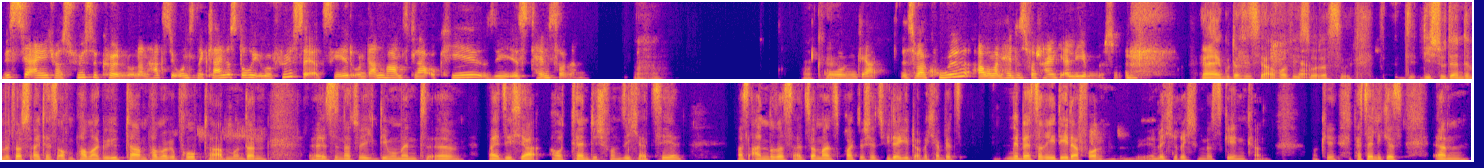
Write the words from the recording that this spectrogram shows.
Wisst ihr eigentlich, was Füße können? Und dann hat sie uns eine kleine Story über Füße erzählt und dann war uns klar, okay, sie ist Tänzerin. Aha. Okay. Und ja, es war cool, aber man hätte es wahrscheinlich erleben müssen. Ja, ja, gut, das ist ja häufig ja. so, dass die, die, Studentin wird wahrscheinlich das auch ein paar Mal geübt haben, ein paar Mal geprobt haben und dann äh, ist es natürlich in dem Moment äh, weil sie es ja authentisch von sich erzählt. Was anderes, als wenn man es praktisch jetzt wiedergibt. Aber ich habe jetzt eine bessere Idee davon, in welche Richtung das gehen kann. Okay. Tatsächlich ist, ähm, ist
